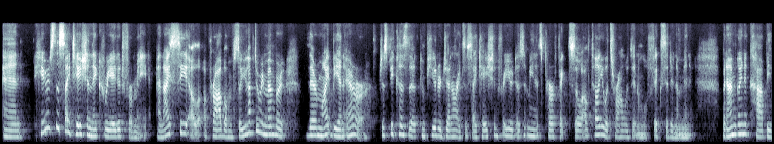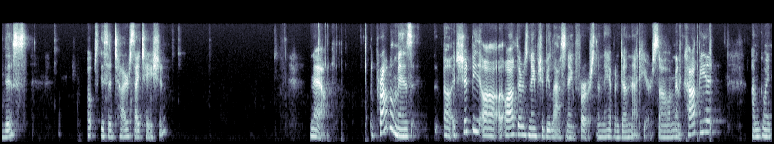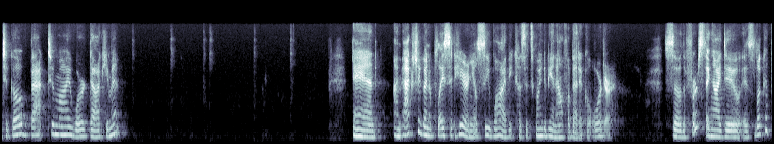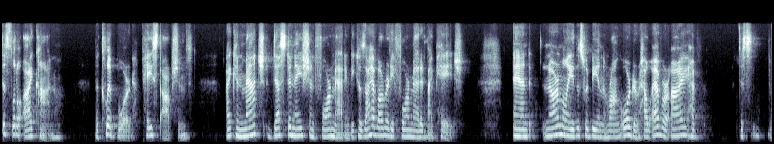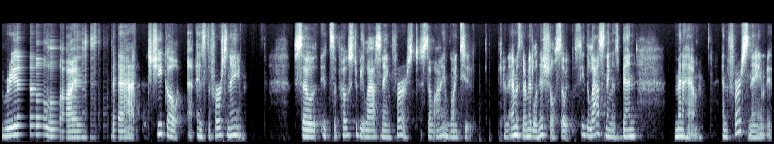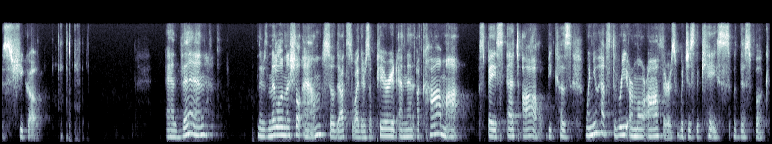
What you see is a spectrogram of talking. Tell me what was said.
And here's the citation they created for me. And I see a, a problem. So you have to remember there might be an error. Just because the computer generates a citation for you doesn't mean it's perfect. So I'll tell you what's wrong with it and we'll fix it in a minute. But I'm going to copy this, oops, this entire citation. Now, the problem is uh, it should be, uh, author's name should be last name first, and they haven't done that here. So I'm going to copy it. I'm going to go back to my Word document. And I'm actually going to place it here and you'll see why, because it's going to be in alphabetical order. So the first thing I do is look at this little icon, the clipboard, paste options. I can match destination formatting because I have already formatted my page. And normally this would be in the wrong order. However, I have just realized that Chico is the first name. So it's supposed to be last name first. So I am going to, and M is their middle initial. So it, see, the last name is Ben Menahem, and the first name is Shiko. And then there's middle initial M, so that's why there's a period, and then a comma space et al. Because when you have three or more authors, which is the case with this book,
